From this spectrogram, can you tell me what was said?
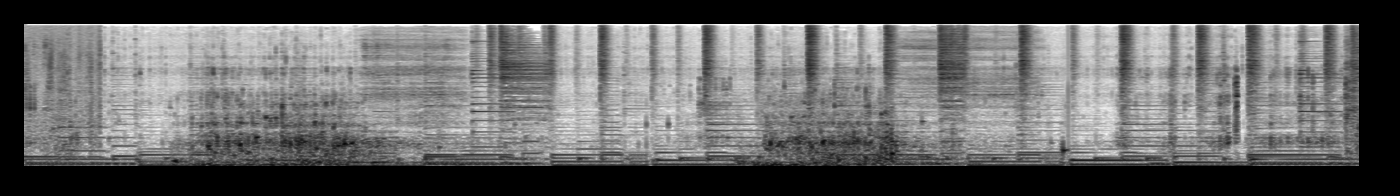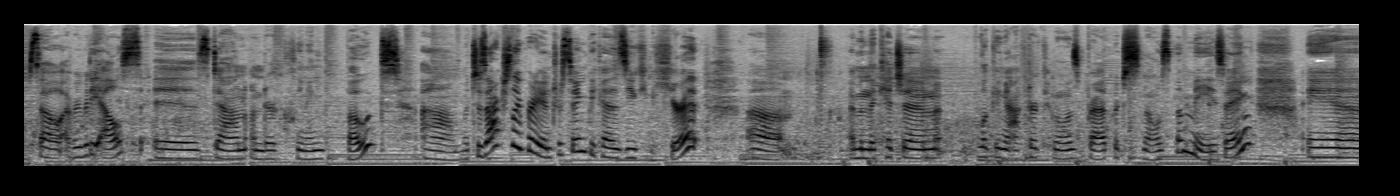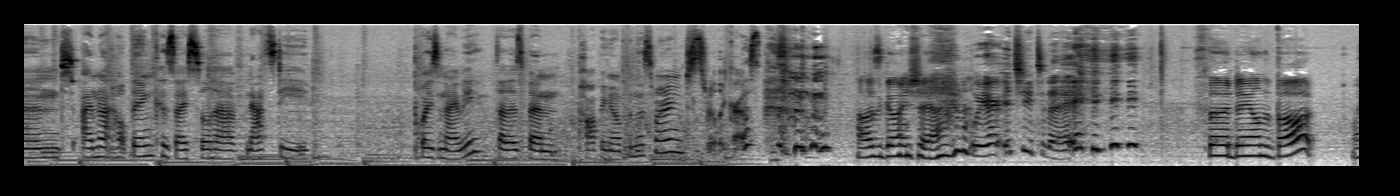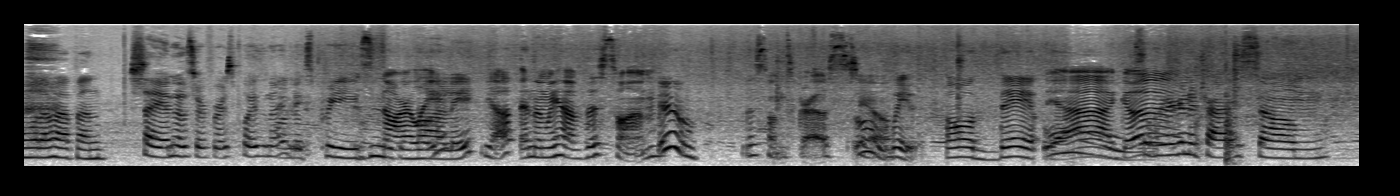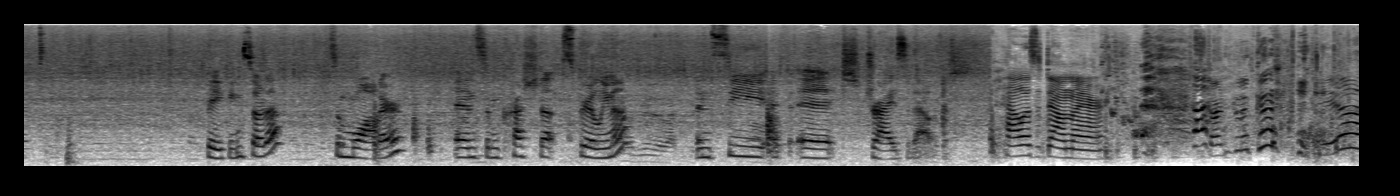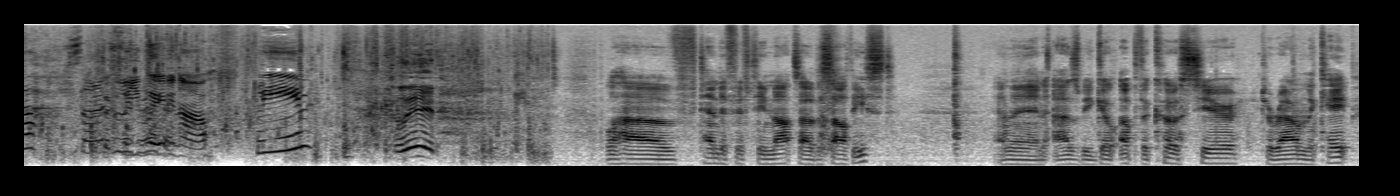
So everybody else is down under cleaning the boat, um, which is actually pretty interesting because you can hear it. Um, I'm in the kitchen looking after Camilla's bread, which smells amazing, and I'm not helping because I still have nasty poison ivy that has been popping open this morning, just really gross. How's it going, Cheyenne? we are itchy today. Third day on the boat? What have happened? Cheyenne has her first poison ivy. looks pretty gnarly. gnarly. Yep, and then we have this one. Ew. This one's gross too. Ooh, wait. Oh, there. Ooh. Yeah, good. So we're gonna try some baking soda, some water, and some crushed up spirulina, and see if it dries it out. How is it down there? Starting to look good. Yeah, It's a clean lady now. clean. Clean. We'll have 10 to 15 knots out of the southeast. And then as we go up the coast here to round the Cape,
